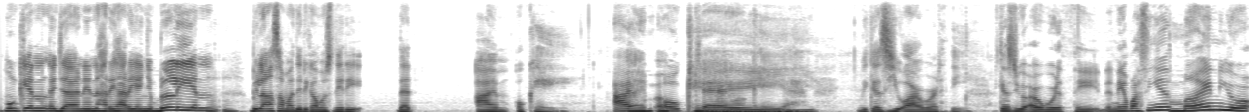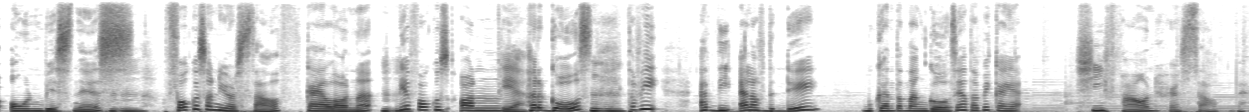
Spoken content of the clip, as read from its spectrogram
mungkin ngejalanin hari-hari yang nyebelin, bilang sama diri kamu sendiri that I'm okay I'm I'm okay. okay. Okay, ya. because you are worthy. because you are worthy dan yang pastinya mind your own business focus on yourself kayak Lona dia fokus on Iya. her goals Mm-mm. tapi at the end of the day bukan tentang goalsnya tapi kayak she found herself back.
